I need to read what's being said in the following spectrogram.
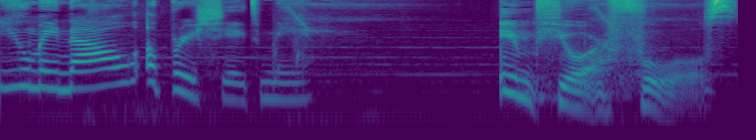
You may now appreciate me. Impure fools.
